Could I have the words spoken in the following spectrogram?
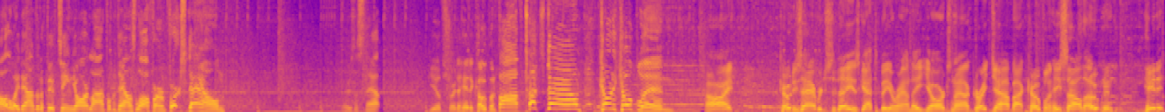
all the way down to the 15 yard line for the Downs Law Firm. First down. There's a snap. Give straight ahead to Copeland. Five. Touchdown, Cody Copeland. All right. Cody's average today has got to be around eight yards now. Great job by Copeland. He saw the opening, hit it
